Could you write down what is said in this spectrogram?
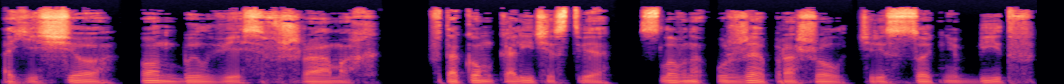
А еще он был весь в шрамах. В таком количестве, словно уже прошел через сотню битв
